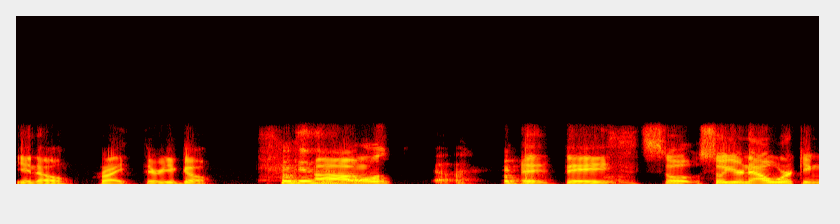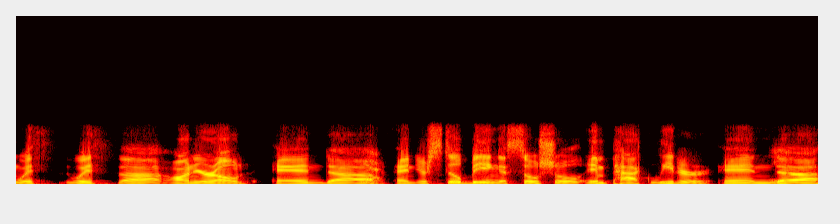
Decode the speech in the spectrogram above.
You know, right there. You go. this is um, old. they so so you're now working with with uh, on your own and uh, yeah. and you're still being a social impact leader and yeah. uh,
